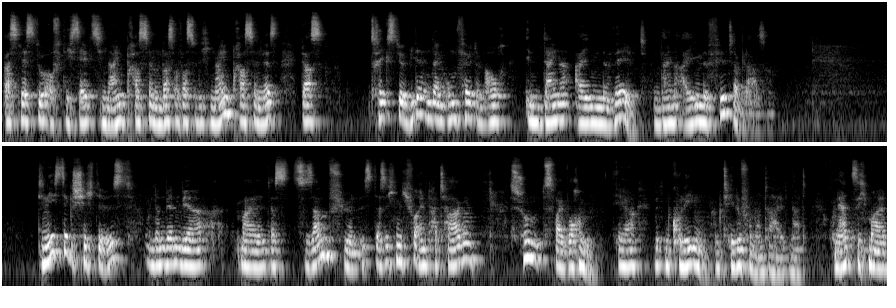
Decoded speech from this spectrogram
was lässt du auf dich selbst hineinprasseln und das, auf was du dich hineinprasseln lässt, das trägst du wieder in dein Umfeld und auch in deine eigene Welt, in deine eigene Filterblase. Die nächste Geschichte ist, und dann werden wir mal das Zusammenführen ist, dass ich mich vor ein paar Tagen, schon zwei Wochen, eher mit einem Kollegen am Telefon unterhalten hat. Und er hat sich mal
